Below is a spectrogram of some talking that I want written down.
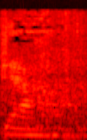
Down.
